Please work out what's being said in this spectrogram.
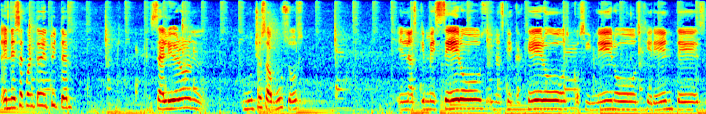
esa cuenta de Twitter salieron muchos abusos en las que meseros, en las que cajeros, cocineros, gerentes,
